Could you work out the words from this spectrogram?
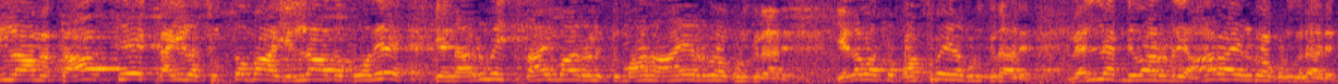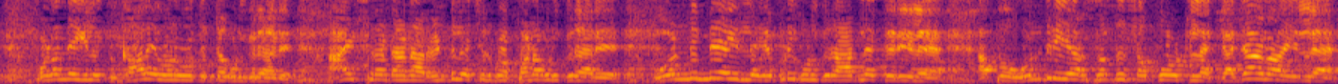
இல்லாம காசே கையில சுத்தமா இல்லாத போதே என் அருமை தாய்மார்களுக்கு மாதம் ஆயிரம் ரூபாய் கொடுக்கிறாரு. இலவச பஸ் பயணம் கொடுக்கிறாரு. வெள்ள நிவாரணத்தை ஆறாயிரம் ரூபாய் கொடுக்குறாரு. குழந்தைகளுக்கு காலை உணவு திட்டம் கொடுக்குறாரு. ஆக்சிடென்ட் ஆனா ரெண்டு லட்சம் ரூபாய் பணம் கொடுக்குறாரு. ஒண்ணுமே இல்லை. எப்படி கொடுக்குறாருன்னு தெரியல. அப்ப ஒன்றிய அரசு வந்து சப்போர்ட்ல கஜானா இல்ல.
